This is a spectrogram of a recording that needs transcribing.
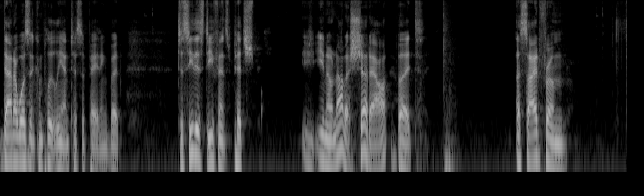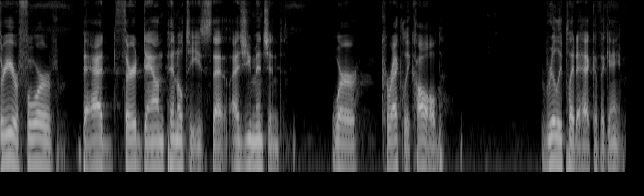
that I wasn't completely anticipating, but to see this defense pitch, you know, not a shutout, but aside from three or four bad third down penalties that, as you mentioned, were correctly called, really played a heck of a game.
